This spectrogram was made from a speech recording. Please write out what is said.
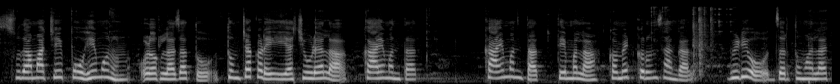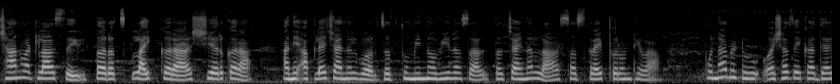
सुदामाचे पोहे म्हणून ओळखला जातो. तुमच्याकडे या चिवड्याला काय म्हणतात? काय म्हणतात ते मला कमेंट करून सांगाल. व्हिडिओ जर तुम्हाला छान वाटला असेल तरच लाईक करा शेअर करा आणि आपल्या चॅनलवर जर तुम्ही नवीन असाल तर चॅनलला सबस्क्राईब करून ठेवा. पुन्हा भेटू अशाच एखाद्या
